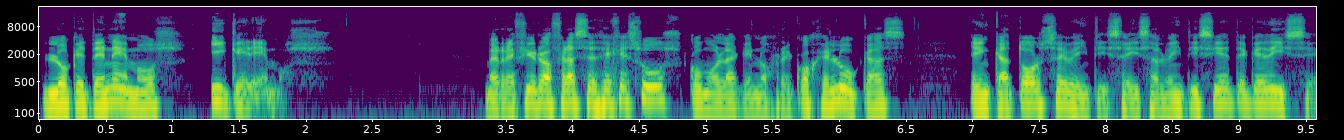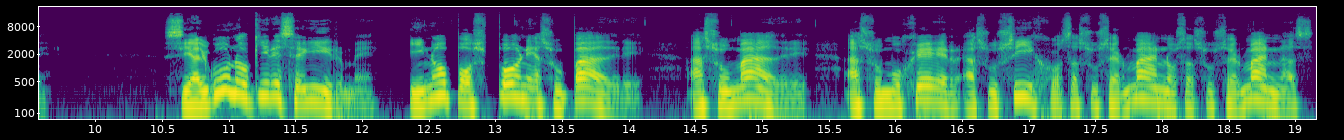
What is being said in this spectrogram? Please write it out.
lo que tenemos y queremos. Me refiero a frases de Jesús como la que nos recoge Lucas en 14, 26 al 27, que dice, Si alguno quiere seguirme y no pospone a su padre, a su madre, a su mujer, a sus hijos, a sus hermanos, a sus hermanas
